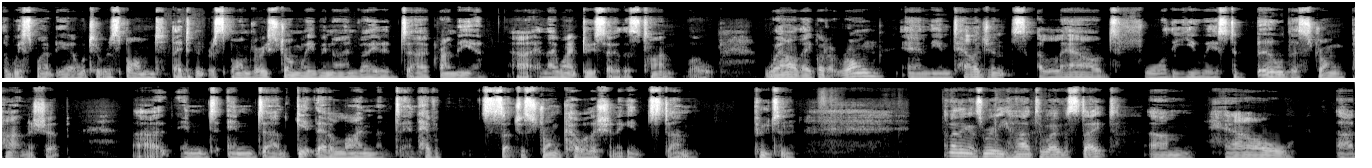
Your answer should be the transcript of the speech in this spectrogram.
the West won't be able to respond. They didn't respond very strongly when I invaded uh, Crimea, uh, and they won't do so this time. Well, wow, they got it wrong, and the intelligence allowed for the US to build a strong partnership uh, and and um, get that alignment and have a, such a strong coalition against um, Putin. And I think it's really hard to overstate um, how uh,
